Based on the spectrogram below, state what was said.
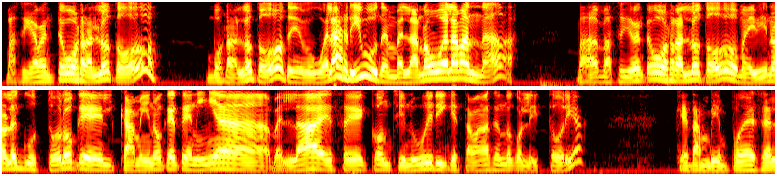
básicamente borrarlo todo. Borrarlo todo, huele a reboot, en verdad no huele más nada básicamente borrarlo todo. Maybe no les gustó lo que el camino que tenía, ¿verdad? Ese continuity que estaban haciendo con la historia. Que también puede ser,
